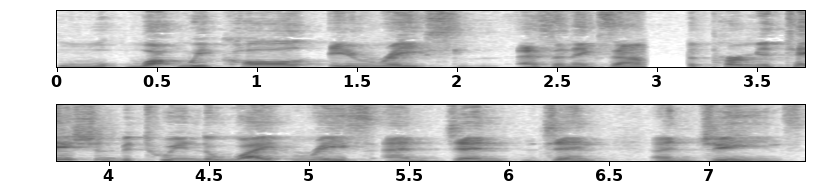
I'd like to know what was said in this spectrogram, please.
what we call a race. As an example, the permutation between the white race and gen, gen and genes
